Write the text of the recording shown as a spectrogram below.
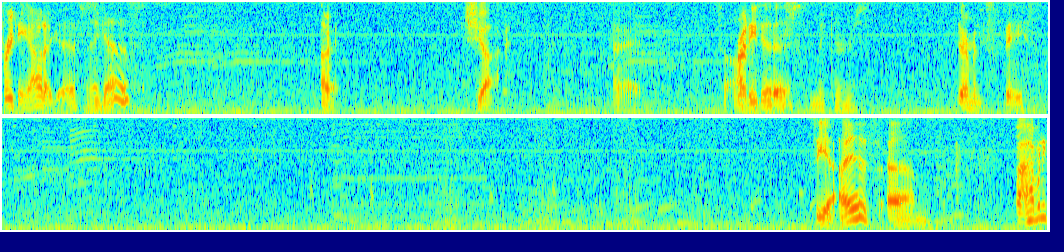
freaking out, I guess. I guess. All right. Chuck. Alright. So Ready to- officers, makers. Dermon's face. So yeah, I have um uh, how many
